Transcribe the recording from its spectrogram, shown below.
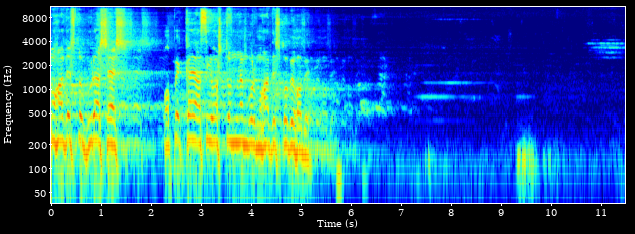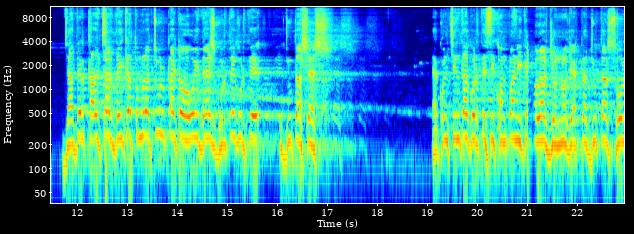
মহাদেশ তো ঘুরা শেষ, অপেক্ষায় আসি অষ্টম নম্বর মহাদেশ কবে হবে? যাদের কালচার দেখা তোমরা চুল কাটো, ওই দেশ ঘুরতে ঘুরতে জুতা শেষ। এখন চিন্তা করতেছি কোম্পানিকে বলার জন্য যে একটা জুতার সোল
